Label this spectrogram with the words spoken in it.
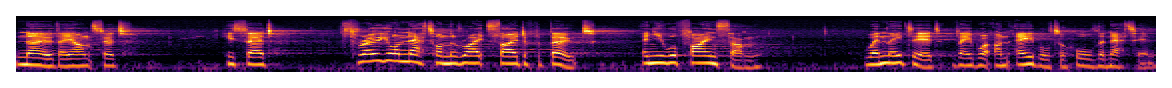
No, they answered. He said, Throw your net on the right side of the boat, and you will find some. When they did, they were unable to haul the net in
